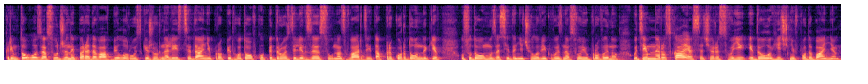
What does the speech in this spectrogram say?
Крім того, засуджений передавав білоруській журналістці дані про підготовку підрозділів ЗСУ Нацгвардії та прикордонників. У судовому засіданні чоловік визнав свою провину. Утім, не розкаявся через свої ідеологічні вподобання.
